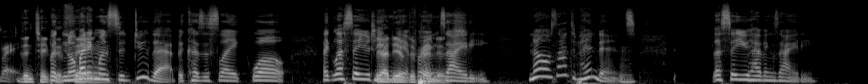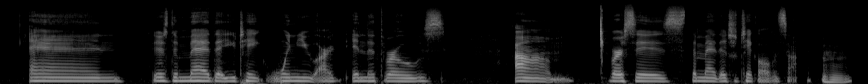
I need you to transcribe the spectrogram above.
Right. than take but nobody thing. wants to do that because it's like, well, like let's say you're taking it for anxiety. No, it's not dependence. Mm-hmm. Let's say you have anxiety and there's the med that you take when you are in the throes um versus the med that you take all the time. Mhm.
